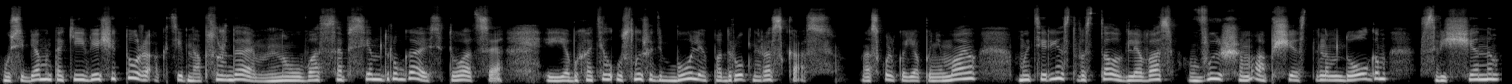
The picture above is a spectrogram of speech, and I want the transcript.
У себя мы такие вещи тоже активно обсуждаем, но у вас совсем другая ситуация, и я бы хотел услышать более подробный рассказ. Насколько я понимаю, материнство стало для вас высшим общественным долгом, священным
